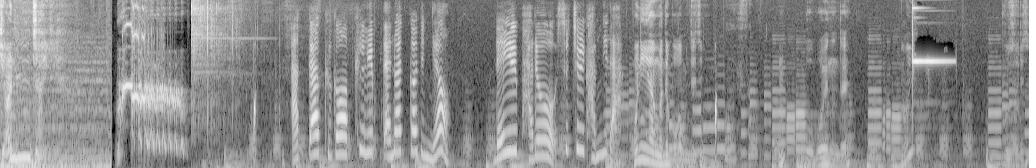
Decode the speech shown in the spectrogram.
견자이 아까 그거 클립 따놨거든요. 내일 바로 수출 갑니다. 본인이 한 건데 뭐가 문제지? 뭐 있어? 뭐, 뭐 했는데? 무슨 소리지?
